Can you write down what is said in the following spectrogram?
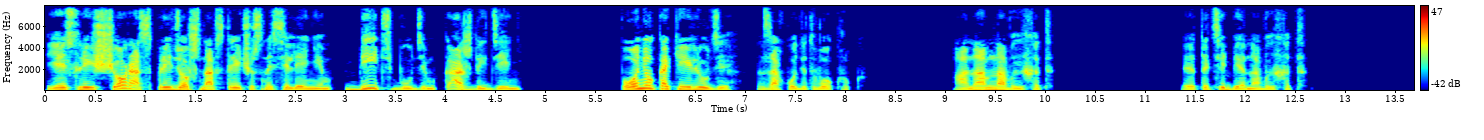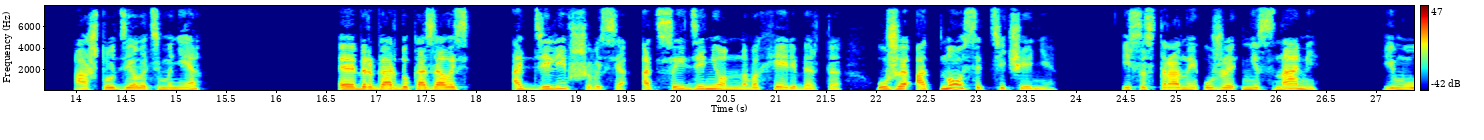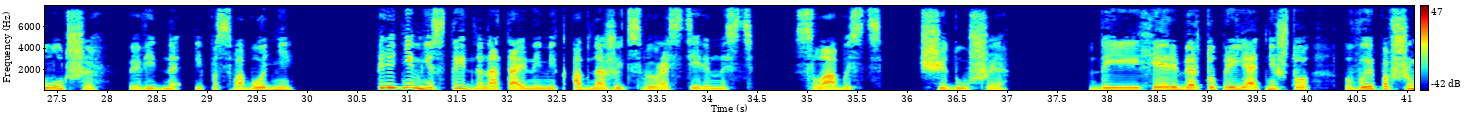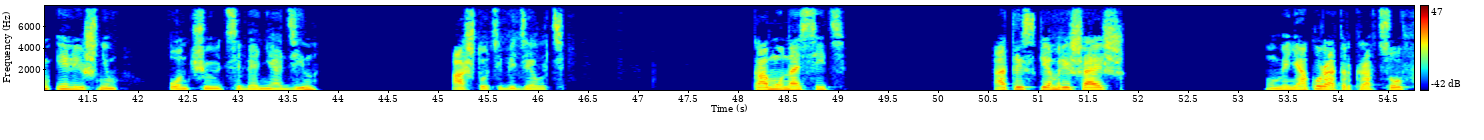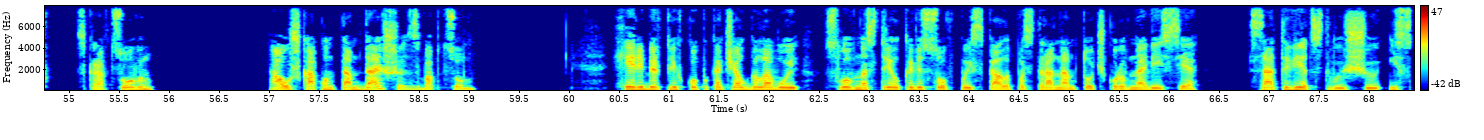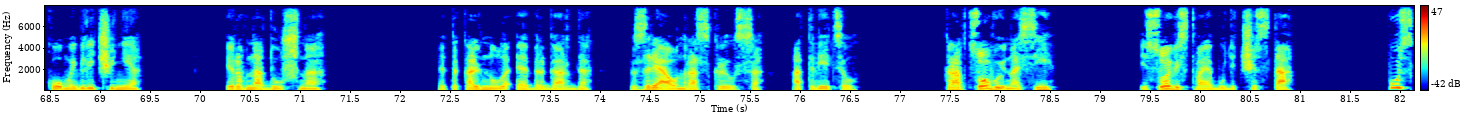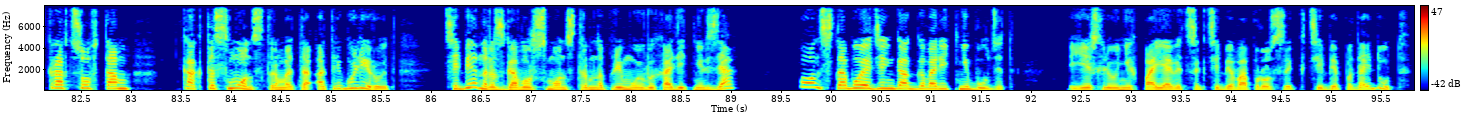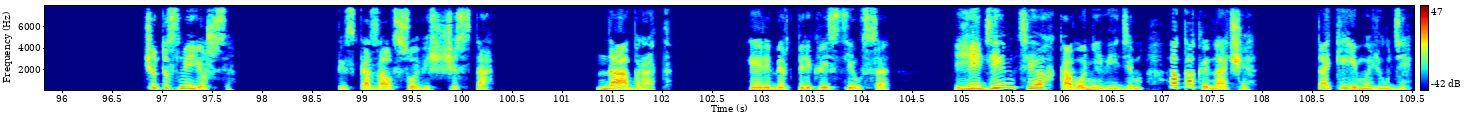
Если еще раз придешь на встречу с населением, бить будем каждый день. Понял, какие люди заходят в округ? А нам на выход. Это тебе на выход. А что делать мне? Эбергарду казалось, отделившегося от соединенного Хериберта уже относят течение, и со стороны уже не с нами, ему лучше, видно, и посвободней. Перед ним не стыдно на тайный миг обнажить свою растерянность, слабость, тщедушие. Да и Хериберту приятней, что выпавшим и лишним он чует себя не один. А что тебе делать? Кому носить? А ты с кем решаешь? У меня куратор Кравцов с Кравцовым. А уж как он там дальше с Бобцом? Хериберт легко покачал головой, словно стрелка весов поискала по сторонам точку равновесия, соответствующую искомой величине, и равнодушно. Это кольнуло Эбергарда. Зря он раскрылся, — ответил. Кравцовую носи, и совесть твоя будет чиста. Пусть Кравцов там как-то с монстром это отрегулирует. Тебе на разговор с монстром напрямую выходить нельзя. Он с тобой о деньгах говорить не будет. Если у них появятся к тебе вопросы, к тебе подойдут. Че ты смеешься? Ты сказал, совесть чиста. Да, брат. Эриберт перекрестился. Едим тех, кого не видим. А как иначе? Такие мы люди.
